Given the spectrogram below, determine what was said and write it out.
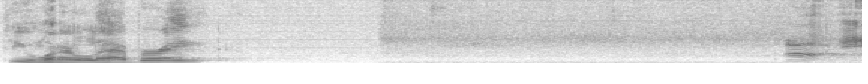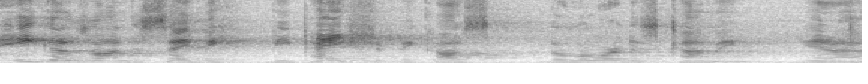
Do you want to elaborate? Well, he goes on to say, be, be patient because the Lord is coming, you know.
